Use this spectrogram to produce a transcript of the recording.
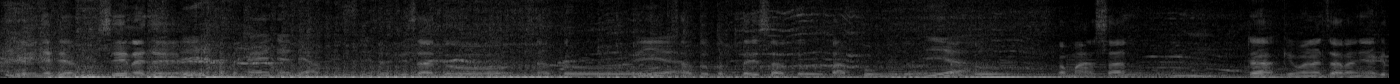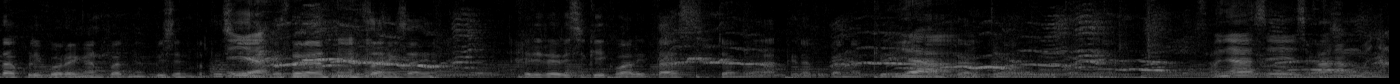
Kayaknya dihabisin aja ya? Iya kayaknya dihabisin. Jadi satu satu. Satu petis satu tabung itu Iya. satu kemasan Hmm. Dah, gimana caranya kita beli gorengan buat ngabisin petisnya? Iya. Gitu kan, sayang saya. Jadi dari segi kualitas sudah nggak diragukan lagi. Iya, Udah betul. terlalu banyak. soalnya sih sekarang banyak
